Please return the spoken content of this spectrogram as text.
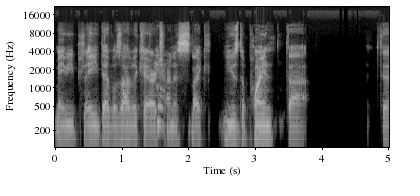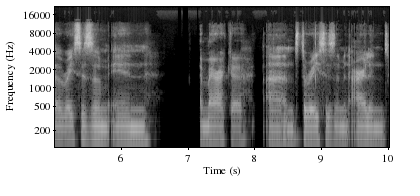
maybe play devil's advocate are trying to like use the point that the racism in America and the racism in Ireland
